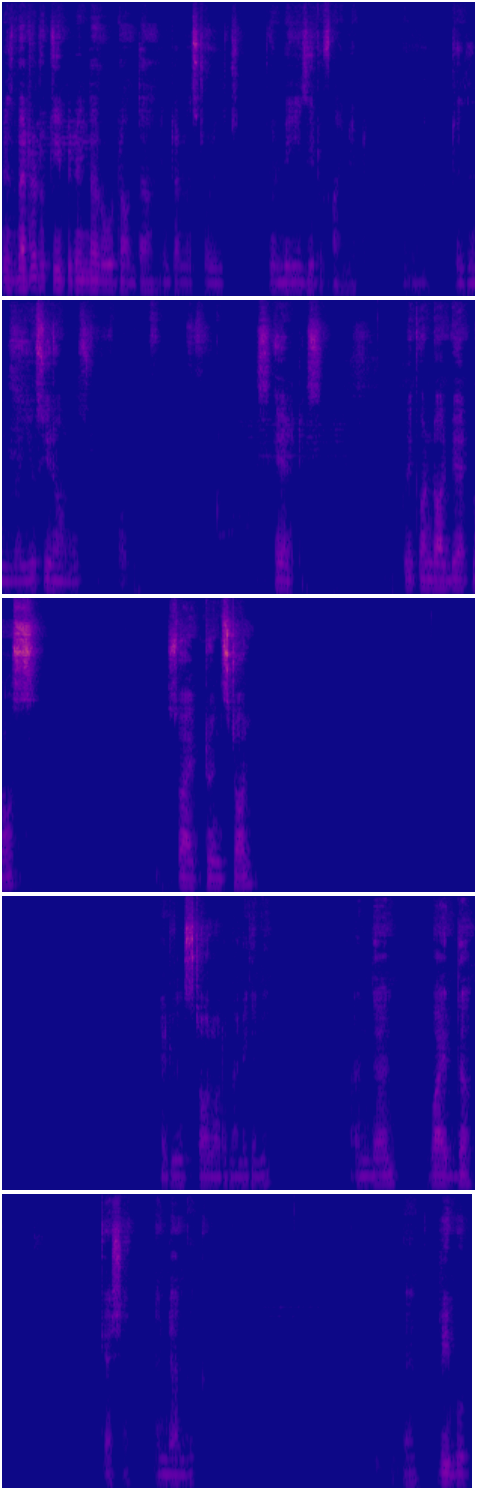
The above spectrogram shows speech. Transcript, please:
It's better to keep it in the root of the internal storage. It will be easy to find it. It is in the UC downloads here it is. Click on Dolby Atmos. Swipe to install. It will install automatically. And then wipe the cache and Dalvik then reboot.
